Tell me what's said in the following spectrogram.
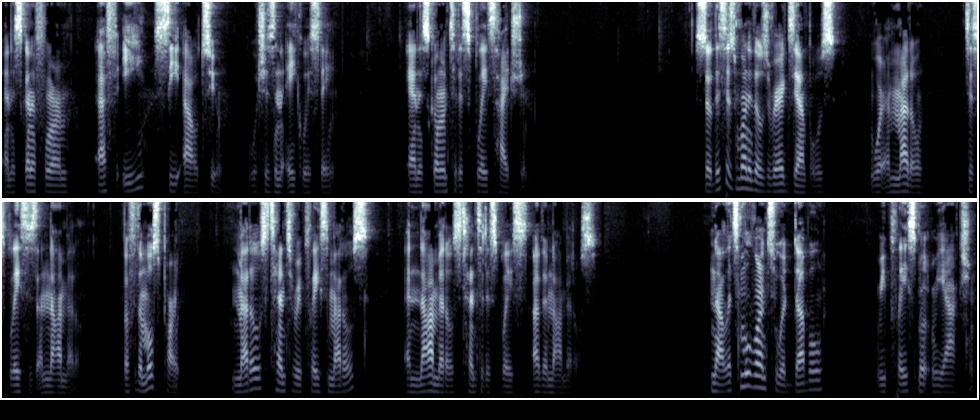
and it's going to form FeCl2, which is an aqueous state, and it's going to displace hydrogen. So this is one of those rare examples where a metal displaces a nonmetal. But for the most part, metals tend to replace metals, and nonmetals tend to displace other nonmetals. Now let's move on to a double replacement reaction.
